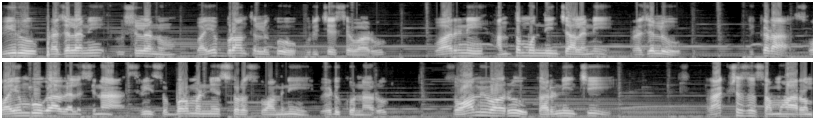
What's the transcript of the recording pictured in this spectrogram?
వీరు ప్రజలని ఋషులను భయభ్రాంతులకు గురిచేసేవారు. వారిని అంతమొందించాలని ప్రజలు ఇక్కడ స్వయంభూగా వెలసిన శ్రీ సుబ్రహ్మణ్యేశ్వర స్వామిని వేడుకున్నారు. స్వామివారు కరుణించి రాక్షస సంహారం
